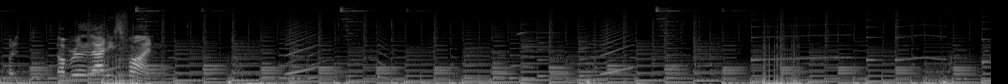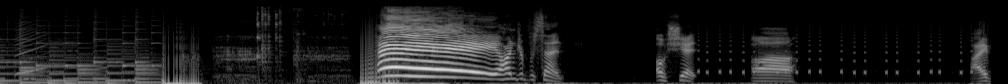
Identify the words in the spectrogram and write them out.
but other than that, he's fine. Hey! 100%. Oh shit. Uh. I.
